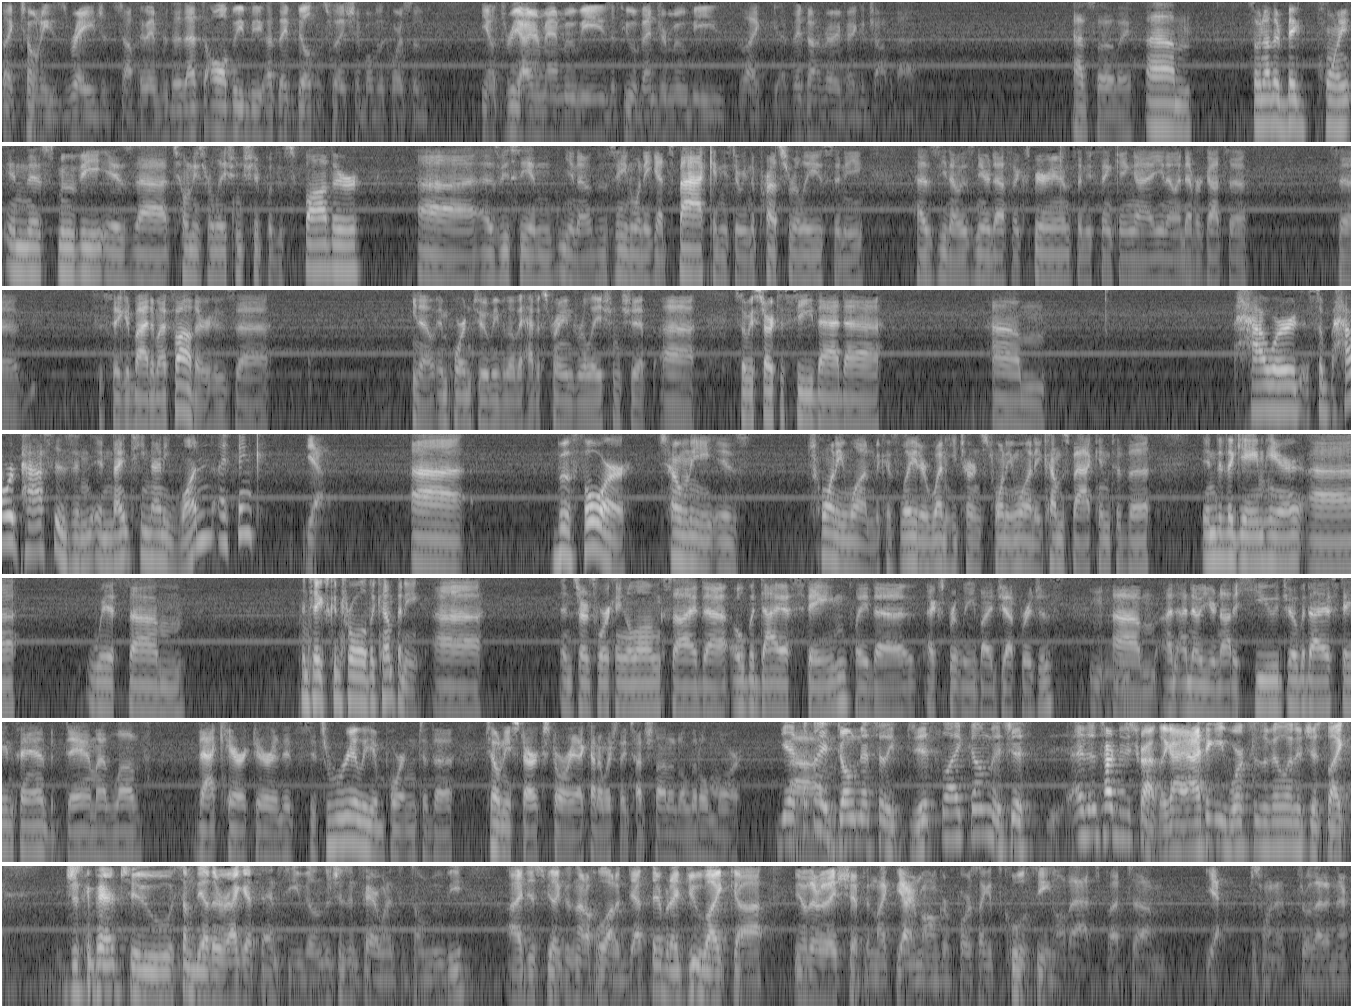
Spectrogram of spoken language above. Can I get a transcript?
like Tony's rage and stuff. Like that's all been because they built this relationship over the course of you know three Iron Man movies, a few Avenger movies. Like they've done a very very good job of that. Absolutely. Um, so another big point in this movie is uh, Tony's relationship with his father. Uh, as we see in you know the scene when he gets back and he's doing the press release and he has you know his near death experience and he's thinking I you know I never got to to to say goodbye to my father who's uh, you know important to him even though they had a strained relationship. Uh, so we start to see that. Uh, um, Howard. So Howard passes in, in 1991, I think. Yeah, Uh, before Tony is 21, because later when he turns 21, he comes back into the into the game here uh, with um, and takes control of the company uh, and starts working alongside uh, Obadiah Stane, played uh, expertly by Jeff Bridges. Um, I, I know you're not a huge Obadiah Stane fan, but damn, I love that character, and it's it's really important to the Tony Stark story. I kind of wish they touched on it a little more. yeah. It's not that I don't necessarily dislike him. It's just it's hard to describe. Like I, I think he works as a villain. It's just like just compared to some of the other I guess MCU villains, which isn't fair when it's its own movie. I just feel like there's not a whole lot of depth there, but I do like uh, you know their relationship and like the Ironmonger, of course. Like it's cool seeing all that, but um, yeah, just want to throw that in there.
